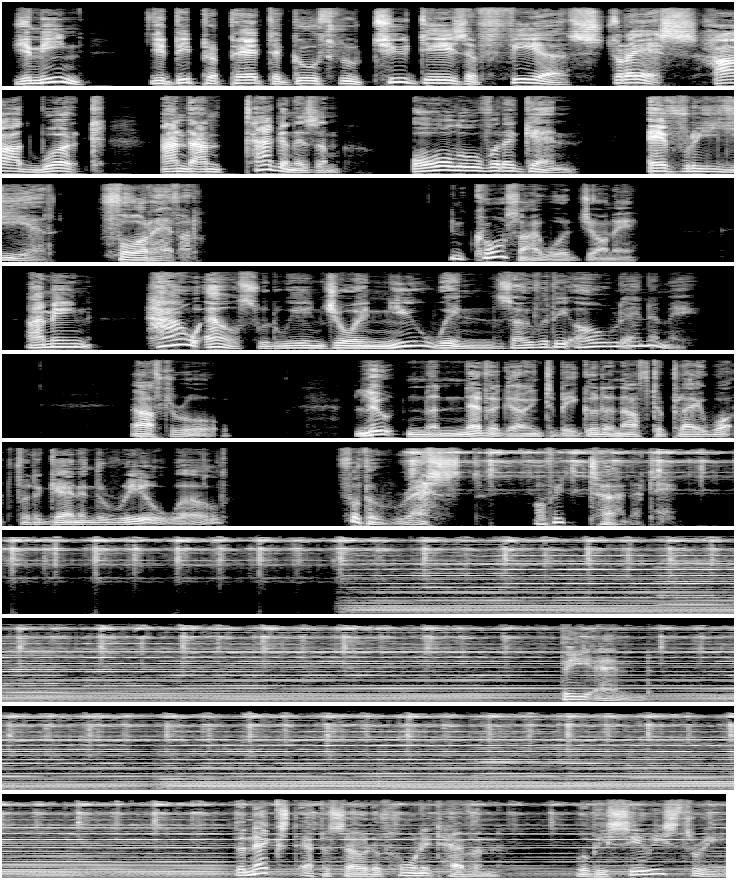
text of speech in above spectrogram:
You mean you'd be prepared to go through two days of fear, stress, hard work, and antagonism all over again, every year, forever? Of course I would, Johnny. I mean, how else would we enjoy new wins over the old enemy? After all, Luton are never going to be good enough to play Watford again in the real world for the rest of eternity. The end. The next episode of Hornet Heaven will be Series 3,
